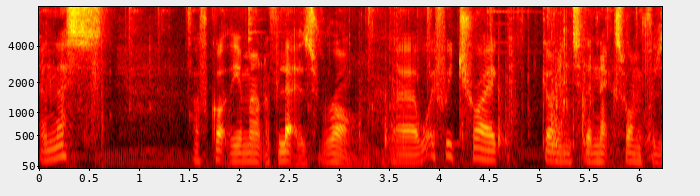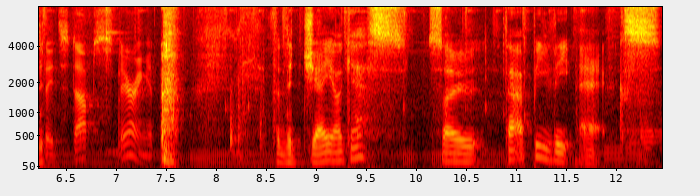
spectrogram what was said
unless I've got the amount of letters wrong. Uh, what if we try going to the next one for the they'd stop staring at for the J, I guess. So that'd be the X.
